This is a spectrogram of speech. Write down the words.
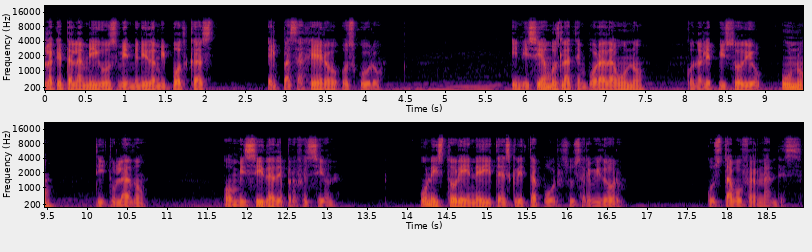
Hola, ¿qué tal amigos? Bienvenido a mi podcast El Pasajero Oscuro. Iniciamos la temporada 1 con el episodio 1 titulado Homicida de Profesión. Una historia inédita escrita por su servidor, Gustavo Fernández.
